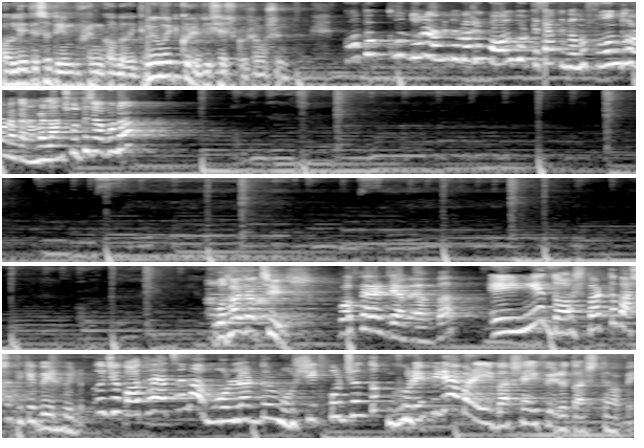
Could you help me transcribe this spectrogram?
কল দিতেছে তুই ইম্পর্টেন্ট কল হইতে। আমি ওয়েট করি তুই শেষ কর সমস্যা নেই। কতক্ষণ ধরে আমি তোমাকে কল করতে চাই তুমি আমার ফোন ধরো না কেন? আমরা লাঞ্চ করতে যাব না? কোথায় যাচ্ছিস? কোথায় যাবে আব্বা। এই নিয়ে দশ বার তো বাসা থেকে বের হইল। ওই যে কথা আছে না মোল্লার দোর মসজিদ পর্যন্ত ঘুরে ফিরে আবার এই বাসায় ফেরত আসতে হবে।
